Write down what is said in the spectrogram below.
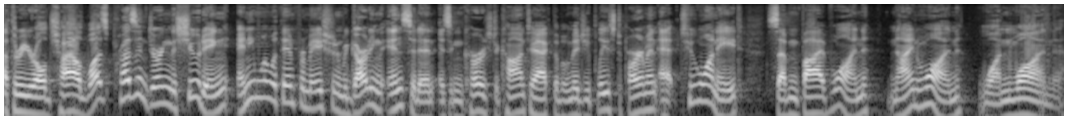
A three-year-old child was present during the shooting. Anyone with information regarding the incident is encouraged to contact the Bemidji Police Department at 218-751-9111.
